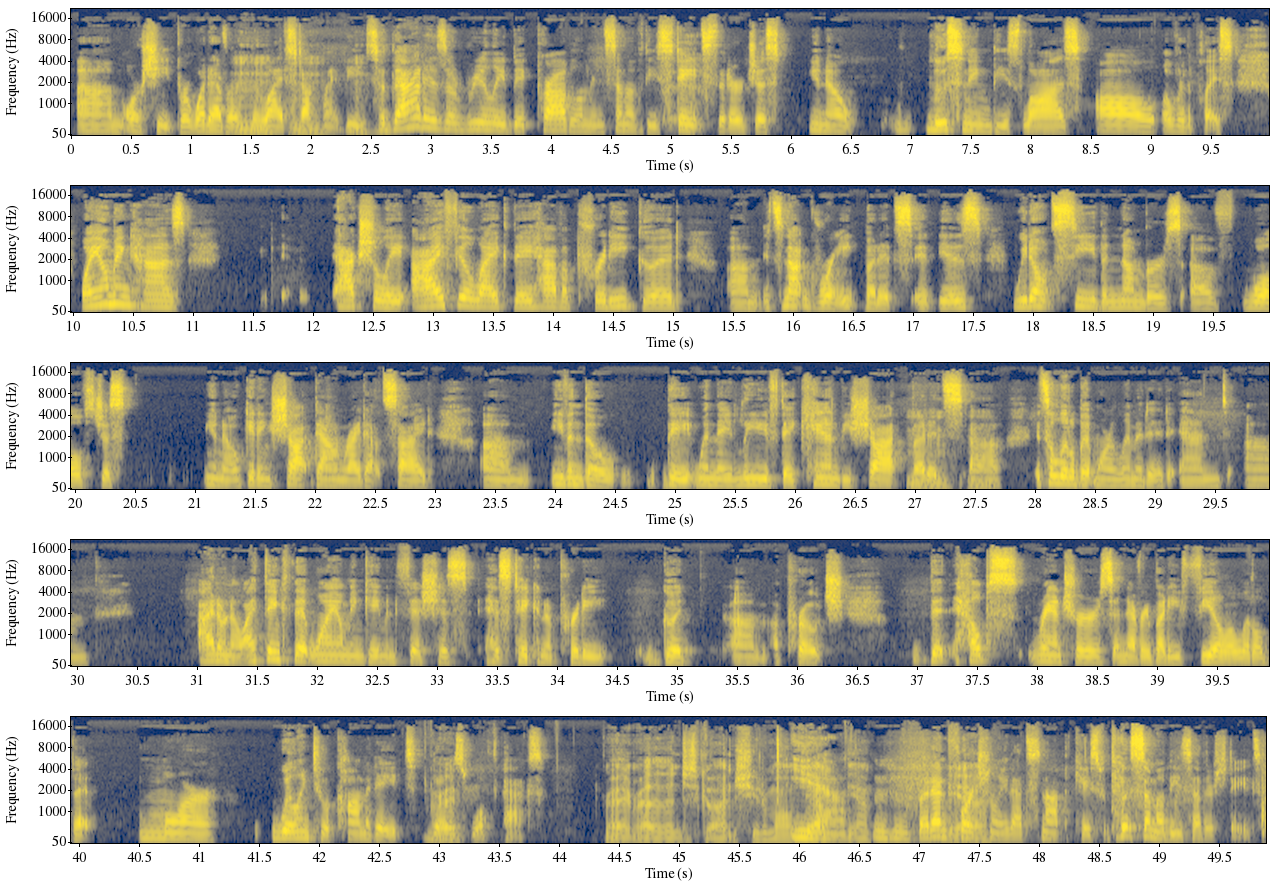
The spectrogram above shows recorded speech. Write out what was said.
um, or sheep or whatever mm-hmm, the livestock mm-hmm, might be. Mm-hmm. So that is a really big problem in some of these states that are just you know loosening these laws all over the place. Wyoming has actually, I feel like they have a pretty good. Um, it's not great, but it's it is. We don't see the numbers of wolves just you know getting shot down right outside um, even though they when they leave they can be shot but mm-hmm, it's mm-hmm. Uh, it's a little bit more limited and um, i don't know i think that wyoming game and fish has has taken a pretty good um, approach that helps ranchers and everybody feel a little bit more willing to accommodate those right. wolf packs Right, rather than just go out and shoot them all. Yeah, yeah. yeah. Mm-hmm. But unfortunately, yeah. that's not the case with those, some of these other states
